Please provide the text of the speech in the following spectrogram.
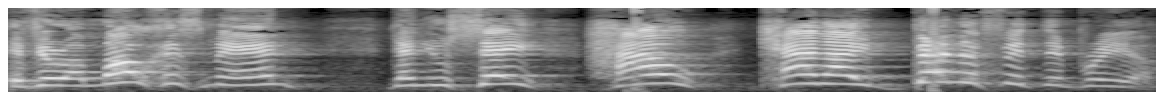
If you're a malchus man, then you say, how can I benefit the bria?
